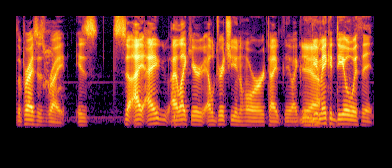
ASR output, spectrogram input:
the Price is Right is so I I I like your Eldritchian horror type. thing. Like Yeah. you make a deal with it,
